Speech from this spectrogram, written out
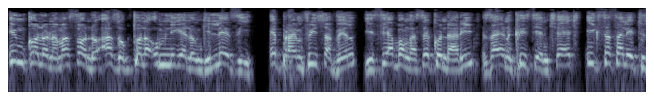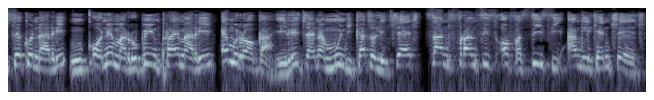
Inkolo namasondo azokuthola umnikelo ngilezi ebrahim fisherville yisiyabonga secondary zion christian church ikusasa lethu secondary nkone maruping primary emuroka iregina mundi catholic church st francis of assisi anglican church.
